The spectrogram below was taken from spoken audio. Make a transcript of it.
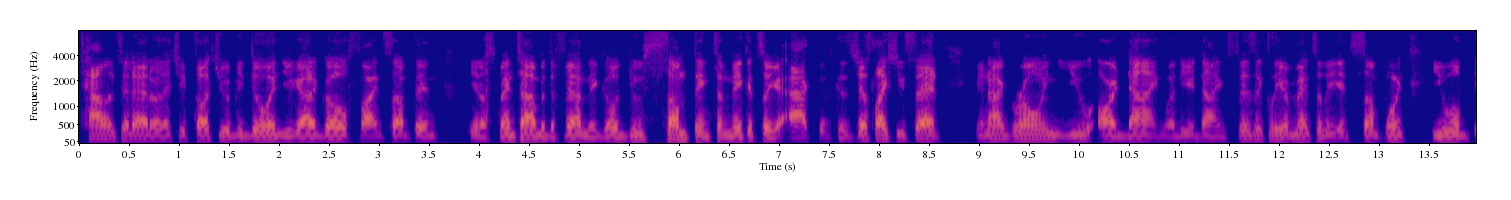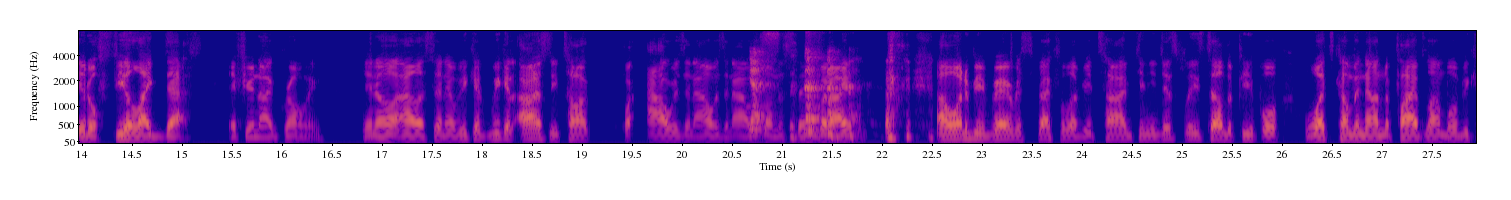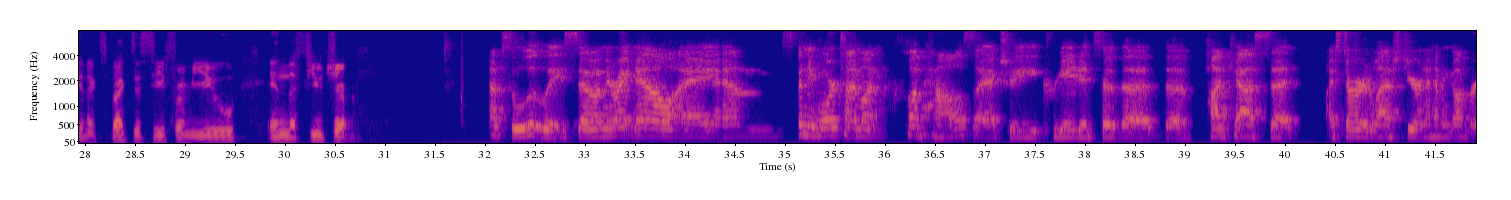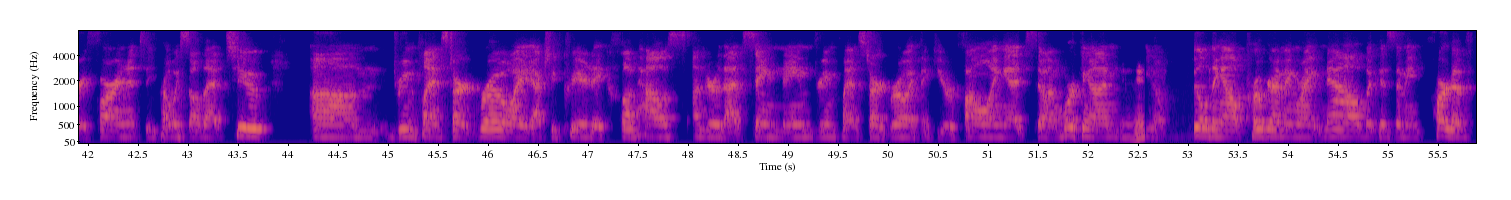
talented at or that you thought you would be doing, you got to go find something. You know, spend time with the family. Go do something to make it so you're active. Because just like she said, if you're not growing, you are dying. Whether you're dying physically or mentally, at some point you will. It'll feel like death if you're not growing. You know, Allison, and we could we could honestly talk for hours and hours and hours yes. on this thing, but I I want to be very respectful of your time. Can you just please tell the people what's coming down the pipeline, what we can expect to see from you in the future? Absolutely. So, I mean, right now I am spending more time on Clubhouse. I actually created so the the podcast that I started last year, and I haven't gone very far in it. So you probably saw that too um, Dream Plan Start Grow. I actually created a clubhouse under that same name, Dream Plan Start Grow. I think you're following it. So I'm working on, mm-hmm. you know, building out programming right now because I mean, part of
